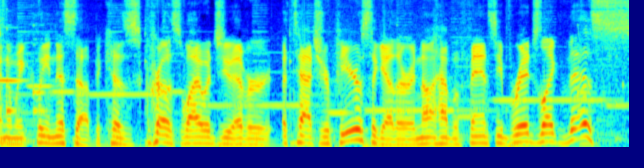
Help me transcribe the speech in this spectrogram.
And then we clean this up because, gross, why would you ever attach your piers together and not have a fancy bridge like this?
